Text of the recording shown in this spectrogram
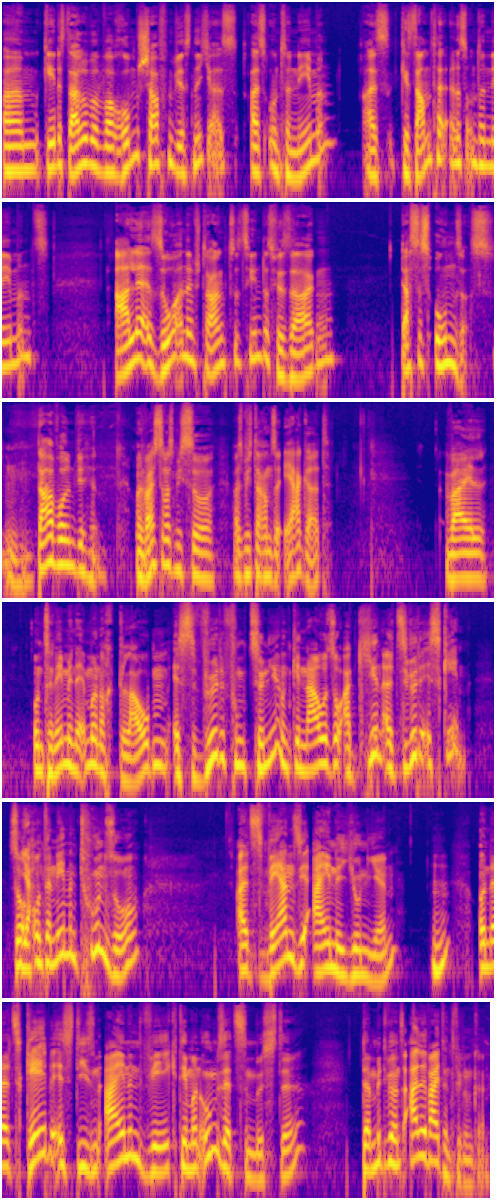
ähm, geht es darüber, warum schaffen wir es nicht als, als Unternehmen, als Gesamtheit eines Unternehmens, alle so an dem Strang zu ziehen, dass wir sagen, das ist unseres. Mhm. Da wollen wir hin. Und weißt du, was mich so, was mich daran so ärgert? Weil Unternehmen ja immer noch glauben, es würde funktionieren und genauso agieren, als würde es gehen. So, Ja. Unternehmen tun so, als wären sie eine Union Mhm. und als gäbe es diesen einen Weg, den man umsetzen müsste, damit wir uns alle weiterentwickeln können.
